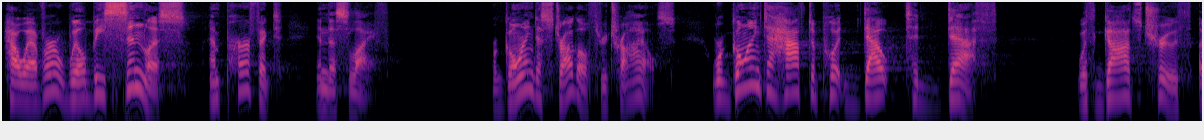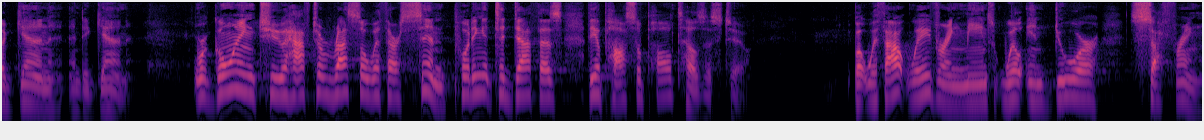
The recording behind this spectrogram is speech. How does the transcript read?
however, we'll be sinless and perfect in this life. We're going to struggle through trials. We're going to have to put doubt to death with God's truth again and again. We're going to have to wrestle with our sin, putting it to death as the Apostle Paul tells us to but without wavering means we'll endure suffering,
